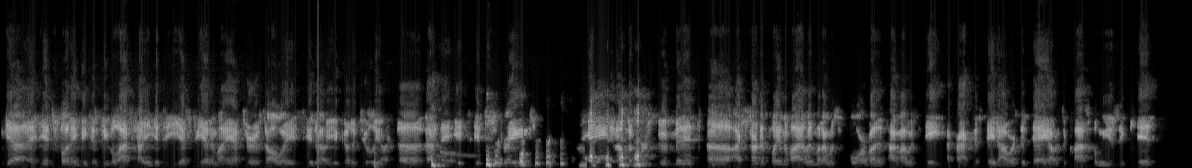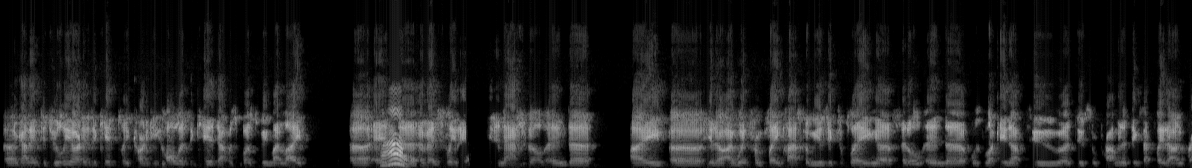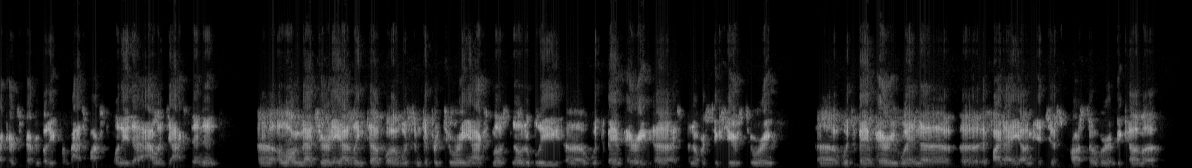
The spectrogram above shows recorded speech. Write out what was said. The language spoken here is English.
Yeah, it's funny because people ask how you get to ESPN, and my answer is always, you know, you go to Juilliard. Uh, that, it, it's strange, and I'm the first to admit it. Uh, I started playing the violin when I was four. By the time I was eight, I practiced eight hours a day. I was a classical music kid. Uh, got into Juilliard as a kid, played Carnegie Hall as a kid. That was supposed to be my life. Uh, and wow. uh, eventually, they to Nashville, and uh, I, uh, you know, I went from playing classical music to playing uh, fiddle, and uh, was lucky enough to uh, do some prominent things. I played on records for everybody from Matchbox Twenty to Alan Jackson, and uh, along that journey, I linked up uh, with some different touring acts, most notably with the band Perry. I spent over six years touring with the band Perry when "If I Die Young" had just crossed over and become a,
